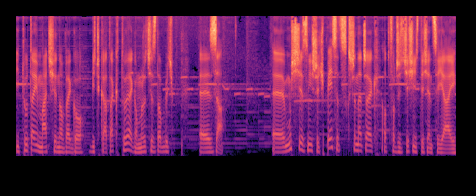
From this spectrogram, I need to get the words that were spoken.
i tutaj macie nowego Beach Cata, którego możecie zdobyć za. Musicie zniszczyć 500 skrzyneczek, otworzyć 10 tysięcy jaj,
